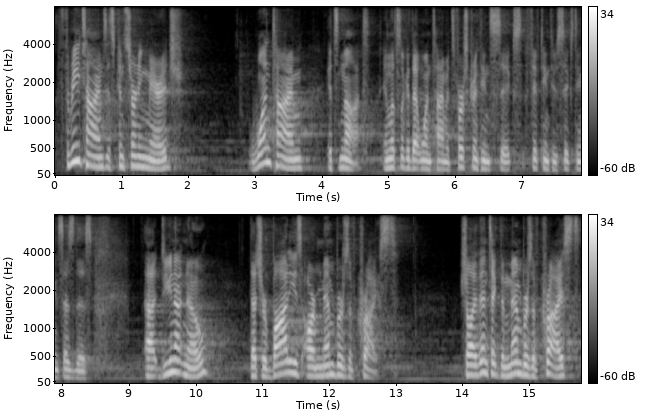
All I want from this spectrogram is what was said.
three times it's concerning marriage, one time it's not. And let's look at that one time. It's 1 Corinthians 6, 15 through 16. It says this uh, Do you not know that your bodies are members of Christ? Shall I then take the members of Christ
